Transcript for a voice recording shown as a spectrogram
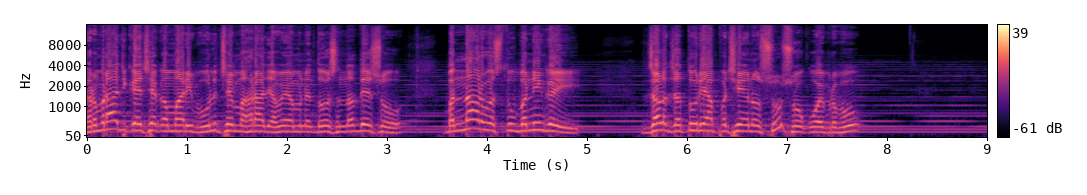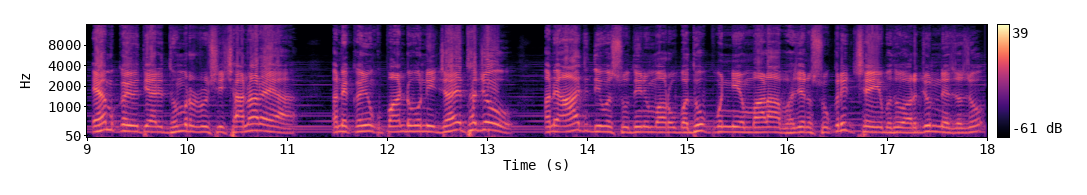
ધર્મરાજ કહે છે કે, અમારી ભૂલ છે, મહારાજ. હવે અમને દોષ ન દેશો. બંનાર વસ્તુ બની ગઈ. જળ જતું રહ્યા પછી એનો શું શોક હોય પ્રભુ? એમ કહ્યું ત્યારે ધુમ્ર ઋષિ છાના રહ્યા અને કહ્યું કે, પાંડવોની જય થજો અને આજ દિવસ સુધીનું મારું બધું પુણ્ય માળા ભજન સુકૃત છે. એ બધું અર્જુનને જજો.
